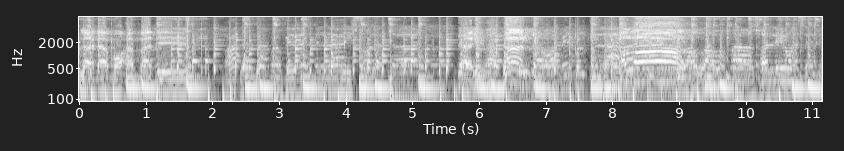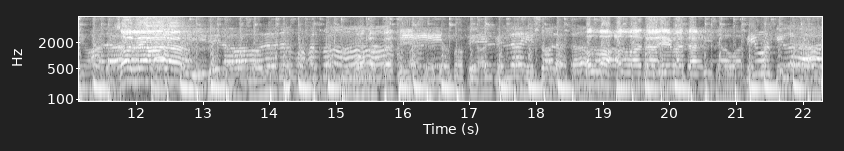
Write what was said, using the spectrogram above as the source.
ومولانا محمد. عدد ما في علم الله صلاة دائمة دوام ملك الله الله. اللهم صل وسلم على صل على سيدنا ومولانا محمد. محمد. ما في علم الله صلاة الله الله دائمة. دوام ملك الله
